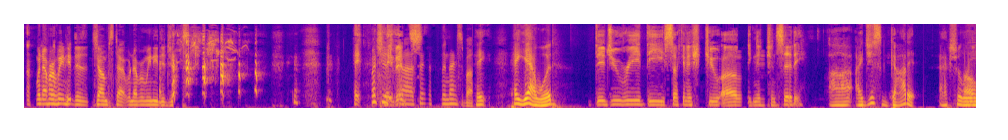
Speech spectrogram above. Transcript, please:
Whenever we need to jumpstart, whenever we need to jump. hey, Why don't you hey uh, Vince, say something nice about it? Hey, hey, yeah, Wood. did you read the second issue of Ignition City? Uh, I just got it. Actually,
